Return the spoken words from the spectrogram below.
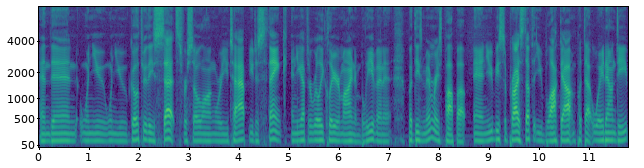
and then when you when you go through these sets for so long where you tap you just think and you have to really clear your mind and believe in it but these memories pop up and you'd be surprised stuff that you blocked out and put that way down deep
